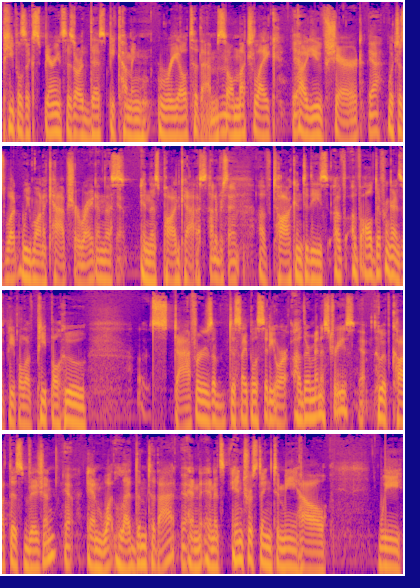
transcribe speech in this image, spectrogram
people's experiences or this becoming real to them. Mm-hmm. So much like yeah. how you've shared, yeah, which is what we want to capture, right? In this yeah. in this podcast, hundred percent of talking to these of of all different kinds of people, of people who staffers of Disciple City or other ministries yep. who have caught this vision yep. and what led them to that. Yep. And and it's interesting to me how we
